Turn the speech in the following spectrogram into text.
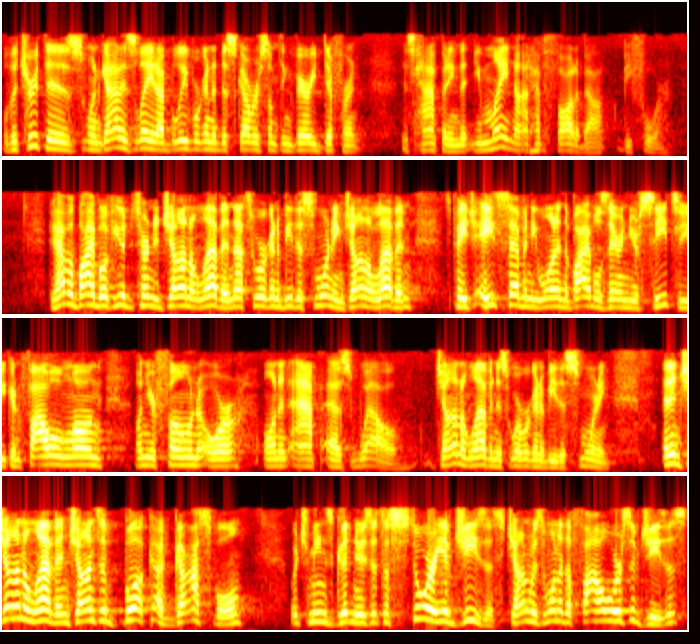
Well, the truth is, when God is late, I believe we're going to discover something very different is happening that you might not have thought about before. If you have a Bible, if you would turn to John 11, that's where we're going to be this morning. John 11, it's page 871, and the Bible's there in your seat, so you can follow along on your phone or on an app as well. John 11 is where we're going to be this morning. And in John 11, John's a book, a gospel which means good news. It's a story of Jesus. John was one of the followers of Jesus,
